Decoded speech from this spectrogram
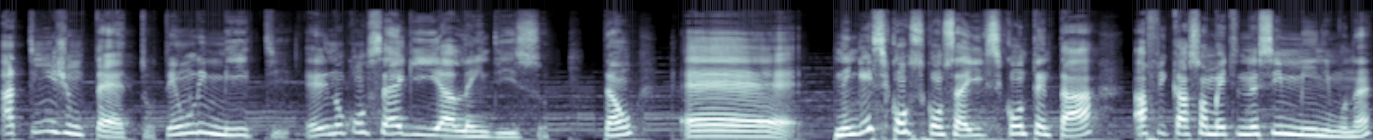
atinge um teto, tem um limite. Ele não consegue ir além disso. Então, é, ninguém se cons consegue se contentar a ficar somente nesse mínimo, né?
